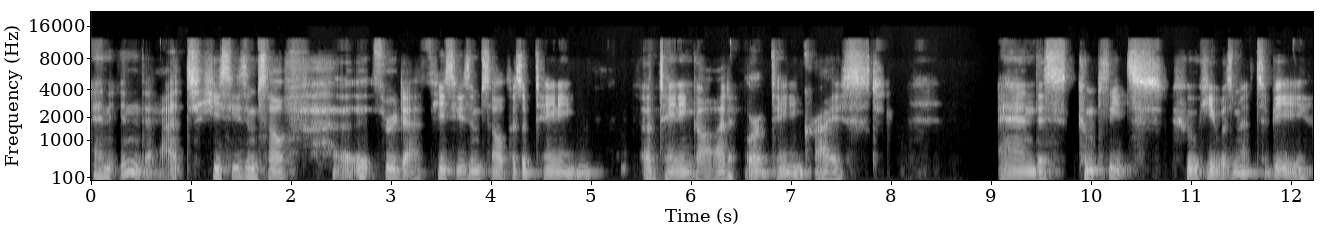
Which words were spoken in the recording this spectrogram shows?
and in that, he sees himself uh, through death. He sees himself as obtaining obtaining God or obtaining Christ. And this completes who he was meant to be.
